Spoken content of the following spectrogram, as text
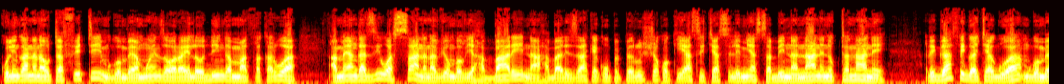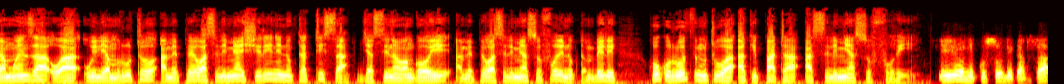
Kulingana na utafiti, mgombea mwenza wa Raila Odinga, Martha Karua, ameangaziwa sana na vyombo vya habari na habari zake kupeperushwa kwa kiasi cha asilimia 78.8. Rigathi Gachagua, mgombea mwenza wa William Ruto, amepewa asilimia 20.9. Jasina Wangoi amepewa asilimia 0.2, huku Ruth Mutua akipata asilimia sufuri. Hiyo ni kusudi kabisa.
